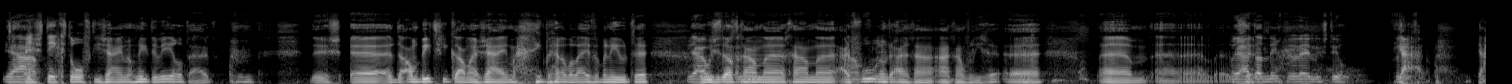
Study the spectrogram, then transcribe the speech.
Ja, en stikstof die zijn nog niet de wereld uit. Dus eh, de ambitie kan er zijn. Maar ik ben al wel even benieuwd eh, ja, hoe ze dat gaan, gaan eh, uitvoerend aan gaan, aan gaan vliegen. Ehm, Maar ja, ze- dat ligt redelijk stil. Ja, Vliegen. ja,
